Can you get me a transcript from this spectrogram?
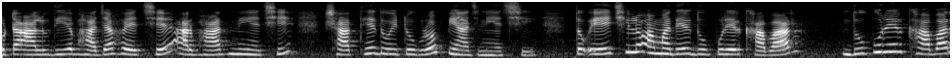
ওটা আলু দিয়ে ভাজা হয়েছে আর ভাত নিয়েছি, সাথে দুই টুকরো পেঁয়াজ নিয়েছি। তো এই ছিল আমাদের দুপুরের খাবার। দুপুরের খাবার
